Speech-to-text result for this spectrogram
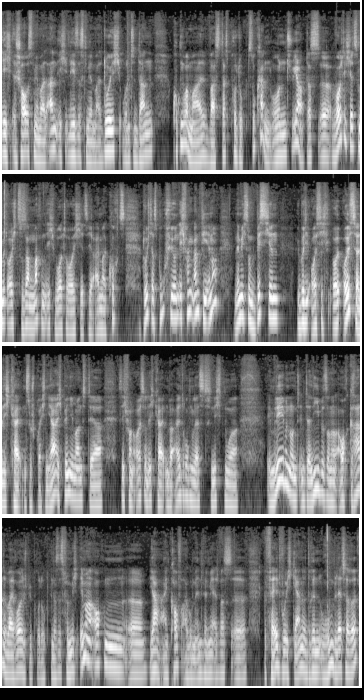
ich schaue es mir mal an, ich lese es mir mal durch und dann gucken wir mal, was das Produkt so kann. Und ja, das äh, wollte ich jetzt mit euch zusammen machen. Ich wollte euch jetzt hier einmal kurz durch das Buch führen. Ich fange an wie immer, nämlich so ein bisschen über die Äußerlichkeiten zu sprechen. Ja, ich bin jemand, der sich von Äußerlichkeiten beeindrucken lässt, nicht nur im Leben und in der Liebe, sondern auch gerade bei Rollenspielprodukten. Das ist für mich immer auch ein, äh, ja, ein Kaufargument, wenn mir etwas äh, gefällt, wo ich gerne drin rumblättere.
